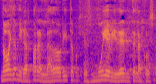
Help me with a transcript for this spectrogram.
No vaya a mirar para el lado ahorita porque es muy evidente la cosa.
